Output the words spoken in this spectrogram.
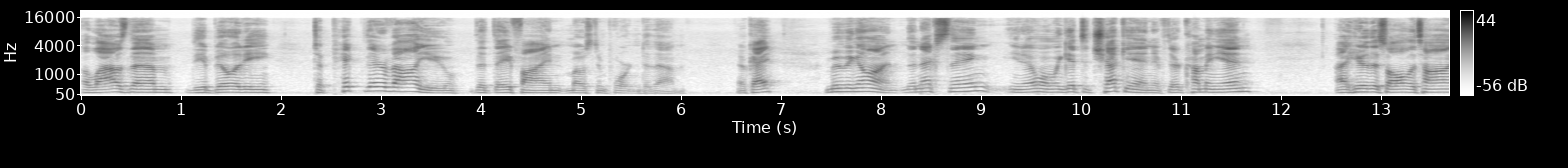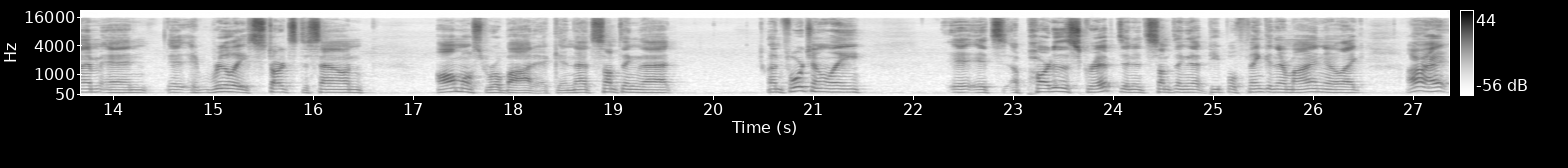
allows them the ability to pick their value that they find most important to them. Okay? moving on. The next thing, you know, when we get to check in, if they're coming in, I hear this all the time, and it, it really starts to sound almost robotic. And that's something that, unfortunately, it, it's a part of the script, and it's something that people think in their mind. They're like, All right.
